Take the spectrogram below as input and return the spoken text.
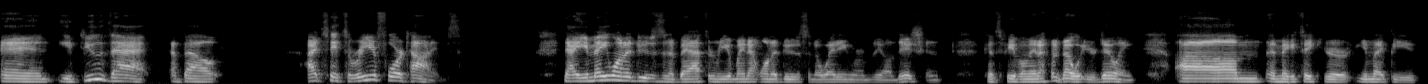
And you do that about i'd say three or four times. Now you may want to do this in a bathroom you may not want to do this in a waiting room the audition because people may not know what you're doing. Um, and may think you're you might be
